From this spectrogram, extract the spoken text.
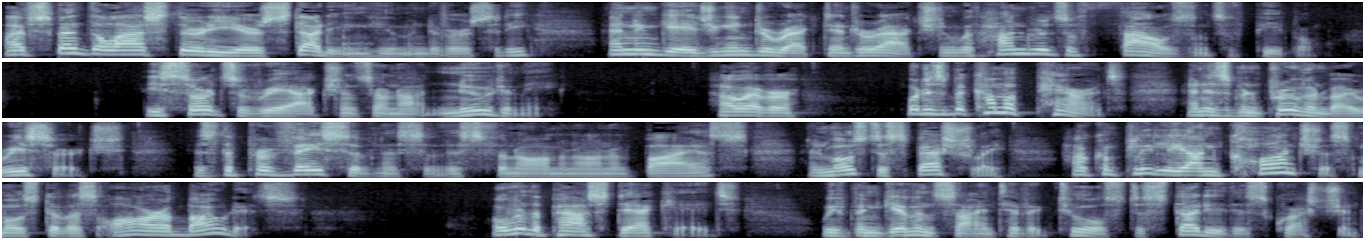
I've spent the last 30 years studying human diversity and engaging in direct interaction with hundreds of thousands of people. These sorts of reactions are not new to me. However, what has become apparent and has been proven by research is the pervasiveness of this phenomenon of bias, and most especially how completely unconscious most of us are about it. Over the past decades, We've been given scientific tools to study this question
